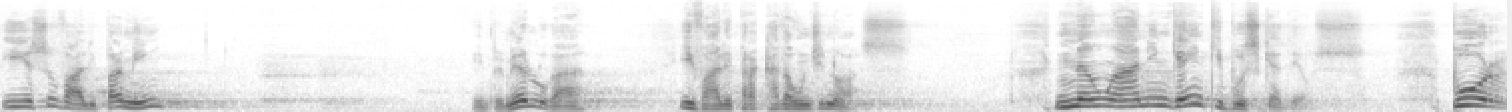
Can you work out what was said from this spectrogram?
E isso vale para mim, em primeiro lugar, e vale para cada um de nós. Não há ninguém que busque a Deus. Por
